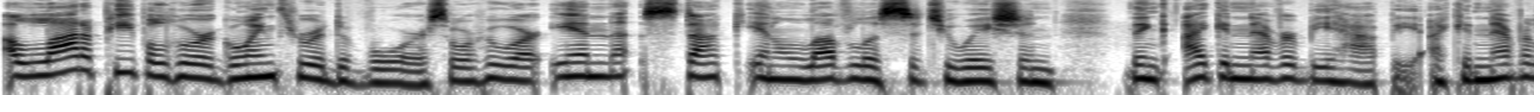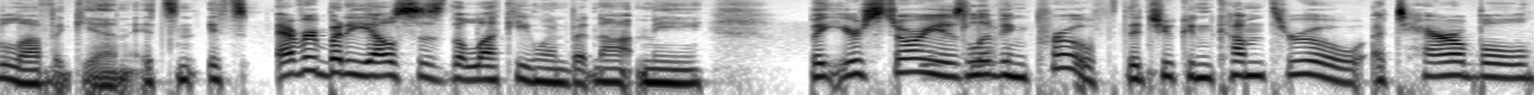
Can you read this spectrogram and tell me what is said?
a lot of people who are going through a divorce or who are in stuck in a loveless situation think I can never be happy. I can never love again. It's it's everybody else is the lucky one but not me. But your story is mm-hmm. living proof that you can come through a terrible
